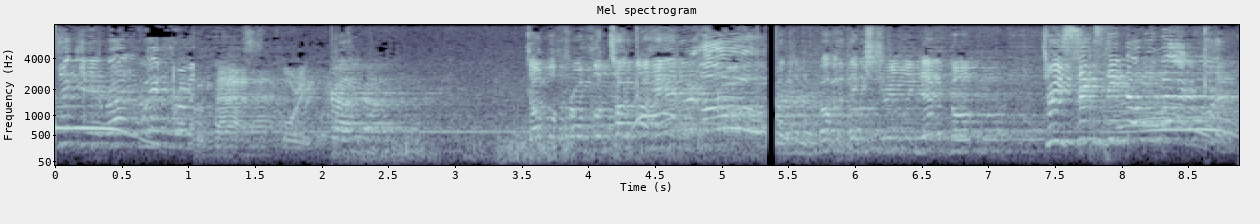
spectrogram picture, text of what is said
sticking it right away from it. Pass, Corey. Double front flip tuck behind. Oh! But they're both extremely difficult. 360 double backflip.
